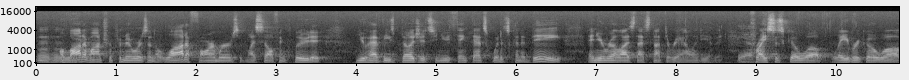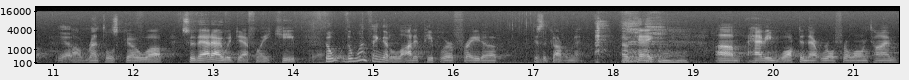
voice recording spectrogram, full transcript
A lot of entrepreneurs and a lot of farmers, myself included, you have these budgets and you think that's what it's going to be, and you realize that's not the reality of it. Yeah. Prices go up, labor go up, Yep. uh, rentals go up. So that I would definitely keep. The, the one thing that a lot of people are afraid of is the government. Okay, um, having walked in that world for a long time,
